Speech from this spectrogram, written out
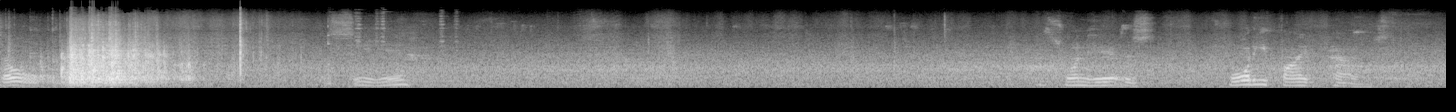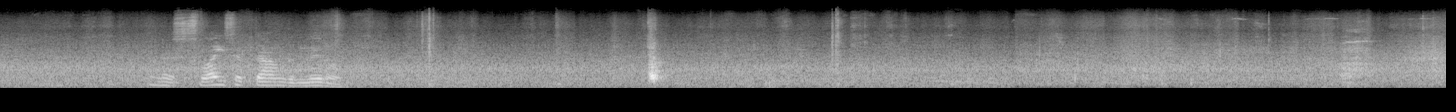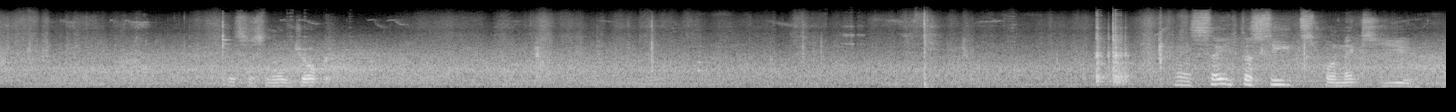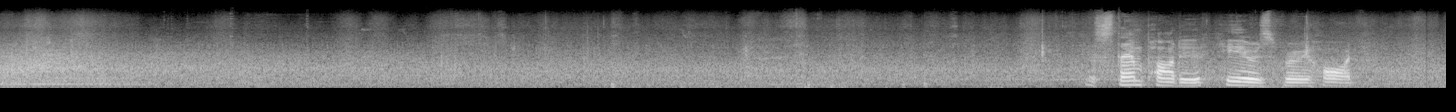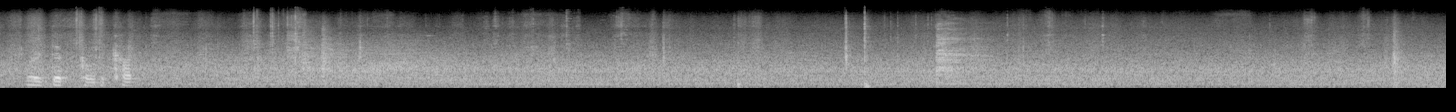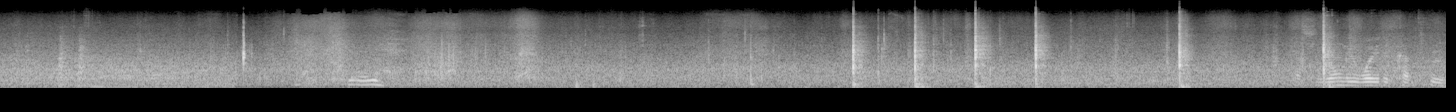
So, let's see here. This one here is 45 pounds. I'm going to slice it down the middle. This is no joke. And save the seeds for next year. The stem part here is very hard, very difficult to cut. Okay. That's the only way to cut through.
